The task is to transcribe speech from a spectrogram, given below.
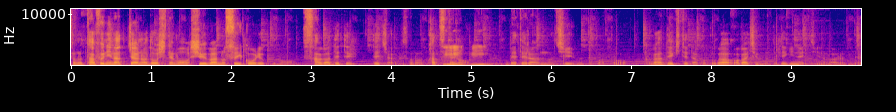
そのタフになっちゃうのはどうしても終盤の遂行力の差が出て出ちゃうそのかつてのベテランのチームとかとができてたことが若いチームだとできないっていうのがあるんで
